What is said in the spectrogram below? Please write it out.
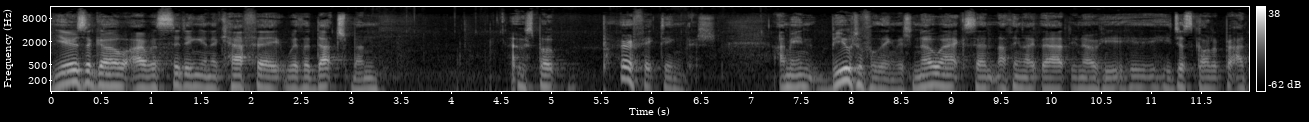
Years ago, I was sitting in a cafe with a Dutchman who spoke perfect English. I mean, beautiful English, no accent, nothing like that. You know, he, he, he just got it. But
